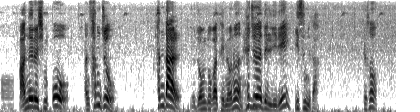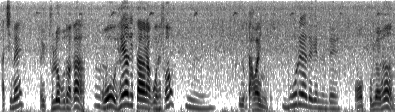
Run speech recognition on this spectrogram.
어, 마늘을 심고 한 3주, 한 달, 요 정도가 되면은 해줘야 될 일이 있습니다. 그래서 아침에 여기 둘러보다가, 음. 오, 해야겠다라고 해서 음, 여기 나와 있는 거죠. 뭘 해야 되겠는데. 어, 보면은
